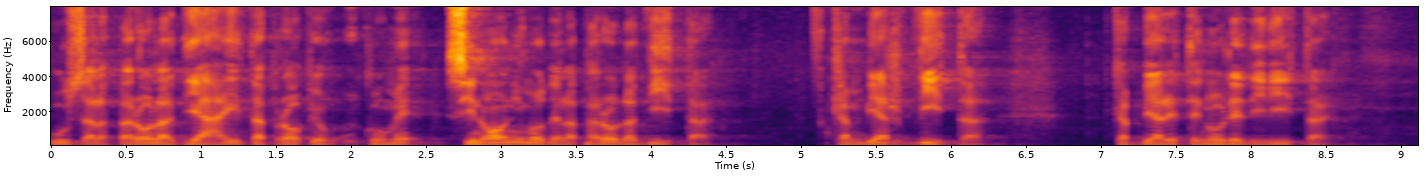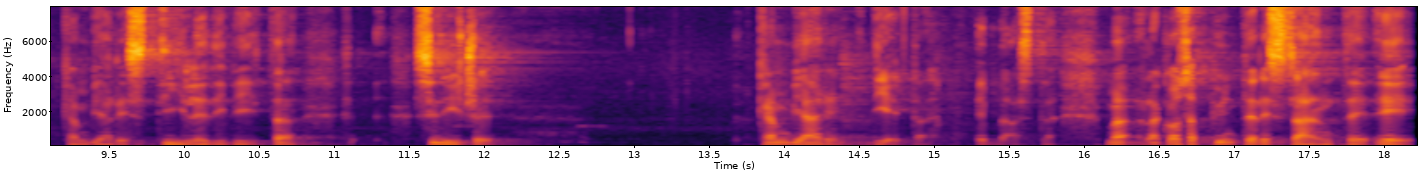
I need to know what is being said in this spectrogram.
usa la parola diaita proprio come sinonimo della parola vita. Cambiare vita, cambiare tenore di vita, cambiare stile di vita, si dice cambiare dieta e basta. Ma la cosa più interessante è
